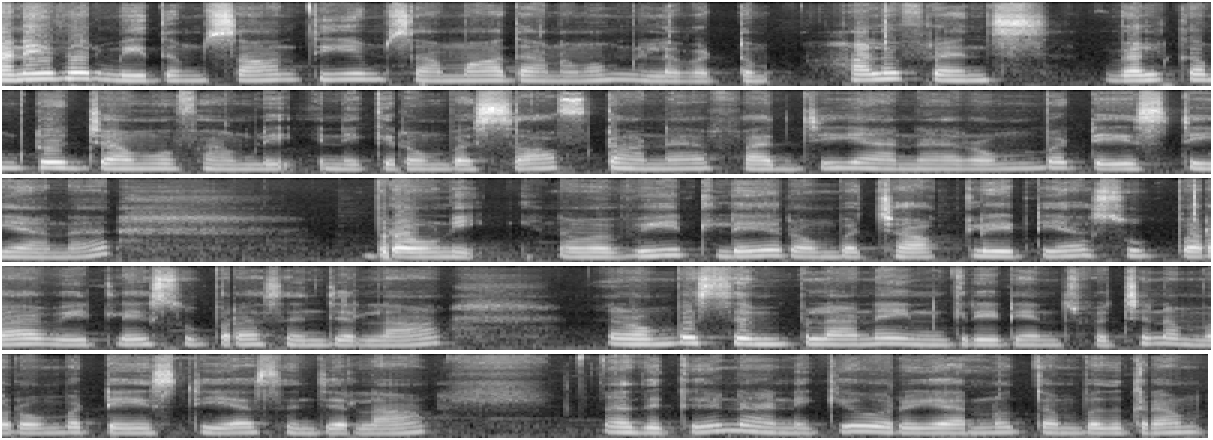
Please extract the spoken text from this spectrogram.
அனைவர் மீதும் சாந்தியும் சமாதானமும் நிலவட்டும். Hello friends welcome to Jammu family இன்றைக்கி ரொம்ப சாஃப்டான ஃபஜ்ஜியான ரொம்ப டேஸ்டியான ப்ரௌனி நம்ம வீட்டிலே ரொம்ப சாக்லேட்டியாக சூப்பராக வீட்டிலே சூப்பராக செஞ்சிடலாம். ரொம்ப சிம்பிளான இன்க்ரீடியன்ட்ஸ் வச்சு நம்ம ரொம்ப டேஸ்டியாக செஞ்சிடலாம். அதுக்கு நான் இன்றைக்கி ஒரு இரநூத்தம்பது கிராம்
